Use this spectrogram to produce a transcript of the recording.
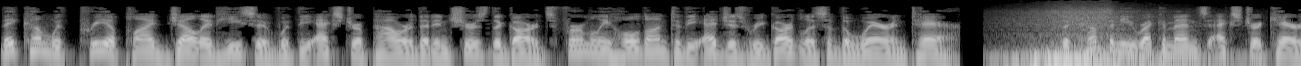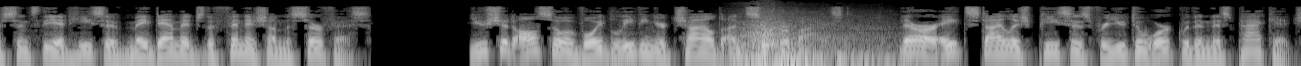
They come with pre-applied gel adhesive with the extra power that ensures the guards firmly hold on to the edges regardless of the wear and tear. The company recommends extra care since the adhesive may damage the finish on the surface. You should also avoid leaving your child unsupervised. There are eight stylish pieces for you to work with in this package.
